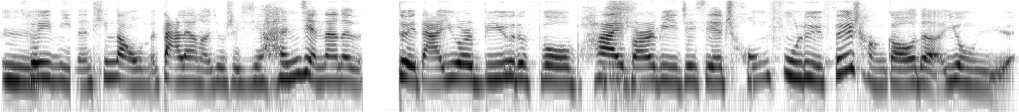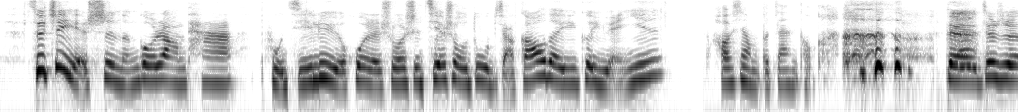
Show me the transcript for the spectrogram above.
嗯，所以你能听到我们大量的就是一些很简单的对答，You are beautiful, Hi Barbie 这些重复率非常高的用语，所以这也是能够让它普及率或者说是接受度比较高的一个原因。好像不赞同。对，就是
